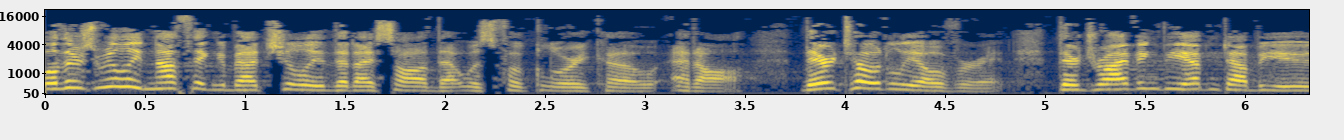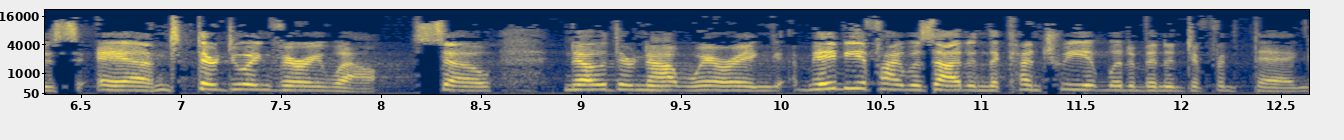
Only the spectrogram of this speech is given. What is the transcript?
Well, there's really nothing about Chile that I saw that was folklorico at all. They're totally over it. They're driving BMWs and they're doing very well. So, no, they're not wearing. Maybe if I was out in the country, it would have been a different thing.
